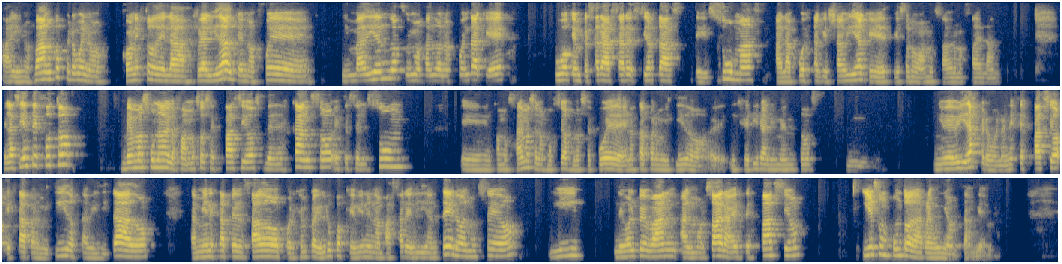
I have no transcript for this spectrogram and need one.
hay unos bancos, pero bueno, con esto de la realidad que nos fue invadiendo, fuimos dándonos cuenta que hubo que empezar a hacer ciertas eh, sumas a la apuesta que ya había, que eso lo vamos a ver más adelante. En la siguiente foto vemos uno de los famosos espacios de descanso, este es el Zoom, eh, como sabemos en los museos no se puede, no está permitido eh, ingerir alimentos ni, bebidas, pero bueno, en este espacio está permitido, está habilitado, también está pensado, por ejemplo, hay grupos que vienen a pasar el día entero al museo, y de golpe van a almorzar a este espacio, y es un punto de reunión también.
